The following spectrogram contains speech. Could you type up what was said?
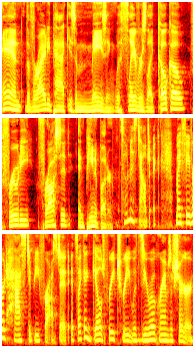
And the variety pack is amazing with flavors like cocoa, fruity, frosted, and peanut butter. It's so nostalgic. My favorite has to be frosted. It's like a guilt free treat with zero grams of sugar,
